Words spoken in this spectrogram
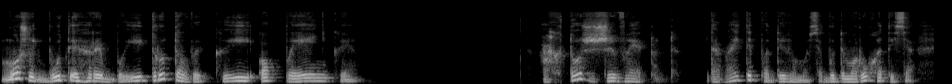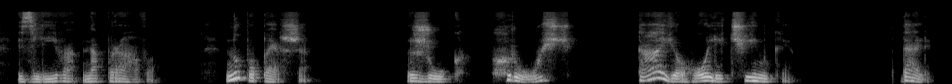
можуть бути гриби, трутовики, опеньки. А хто ж живе тут? Давайте подивимося, будемо рухатися зліва направо. Ну, по-перше, жук, хрущ та його лічинки. Далі.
